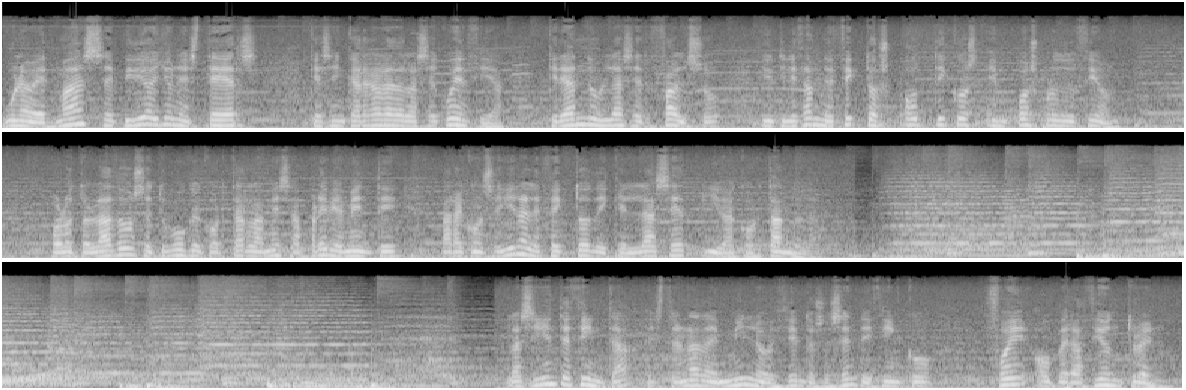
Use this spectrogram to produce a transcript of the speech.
Una vez más se pidió a John Sters que se encargara de la secuencia, creando un láser falso y utilizando efectos ópticos en postproducción. Por otro lado, se tuvo que cortar la mesa previamente para conseguir el efecto de que el láser iba cortándola. La siguiente cinta, estrenada en 1965, fue Operación Trueno.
